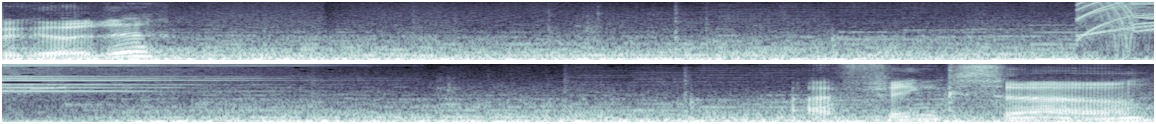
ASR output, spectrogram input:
We good? I think so.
